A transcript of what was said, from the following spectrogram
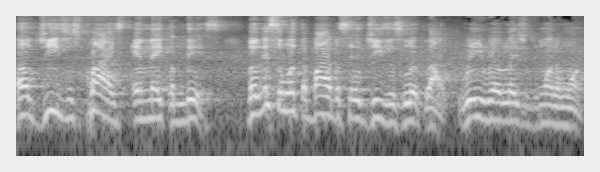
of Jesus Christ and make them this. But listen what the Bible says Jesus looked like. Read Revelations 1 and 1.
